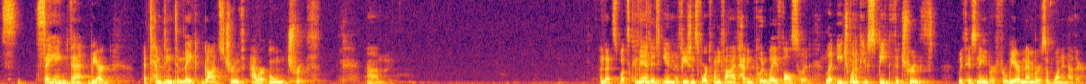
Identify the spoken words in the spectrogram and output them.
saying that we are attempting to make God's truth our own truth. Um, and that's what's commanded in Ephesians 4:25, having put away falsehood, let each one of you speak the truth with his neighbor, for we are members of one another.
